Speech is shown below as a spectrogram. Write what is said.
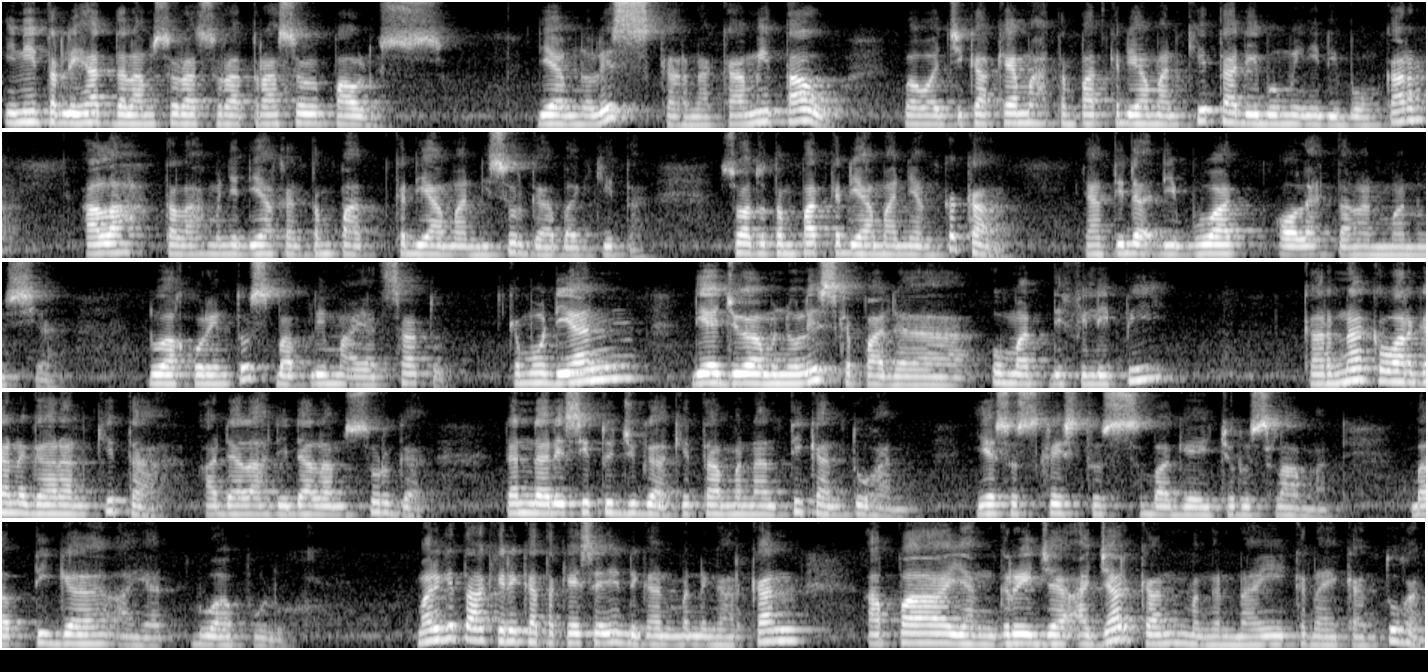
Ini terlihat dalam surat-surat Rasul Paulus. Dia menulis, "Karena kami tahu bahwa jika kemah tempat kediaman kita di bumi ini dibongkar, Allah telah menyediakan tempat kediaman di surga bagi kita. Suatu tempat kediaman yang kekal yang tidak dibuat oleh tangan manusia. 2 Korintus bab 5 ayat 1. Kemudian dia juga menulis kepada umat di Filipi karena kewarganegaraan kita adalah di dalam surga dan dari situ juga kita menantikan Tuhan Yesus Kristus sebagai juru selamat bab 3 ayat 20. Mari kita akhiri kata kisah ini dengan mendengarkan apa yang gereja ajarkan mengenai kenaikan Tuhan.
